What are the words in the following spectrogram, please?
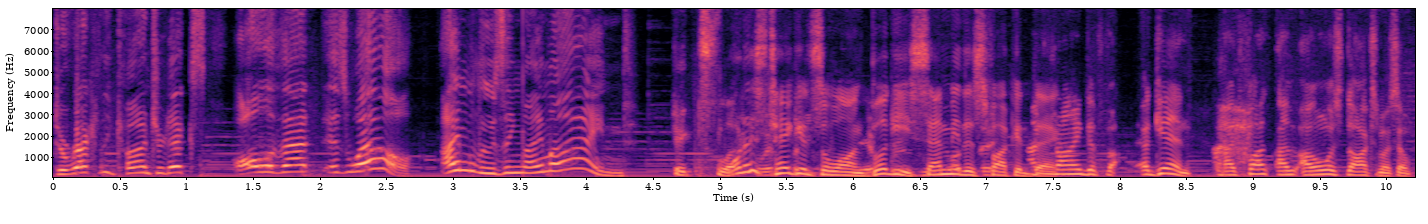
directly contradicts all of that as well. I'm losing my mind. What is taking so long? Boogie, send me this fucking thing. I'm thing. trying to. fi- Again, I fuck. I, I almost doxed myself.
